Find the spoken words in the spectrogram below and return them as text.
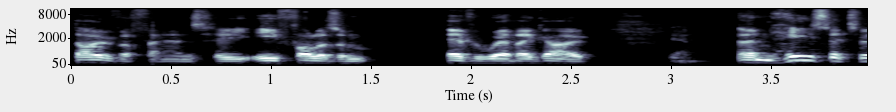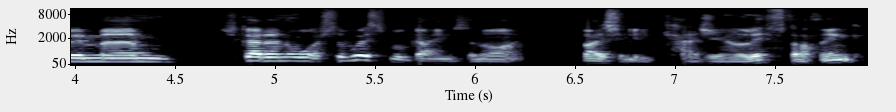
Dover fans. He he follows them everywhere they go. Yeah. And he said to him, um, "Just go down and watch the Whitstable game tonight." Basically, catching a lift, I think.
